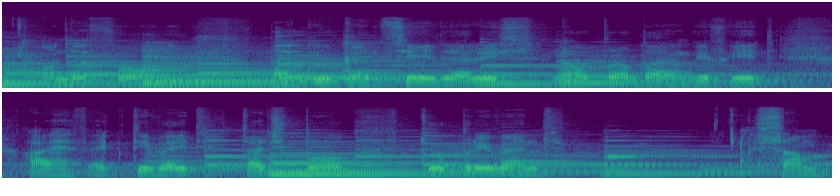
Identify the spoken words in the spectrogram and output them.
on the phone but you can see there is no problem with it. I have activated touch block to prevent some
